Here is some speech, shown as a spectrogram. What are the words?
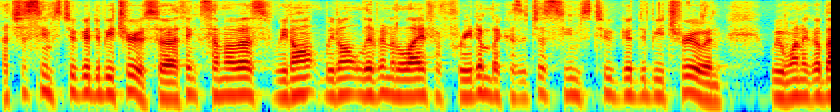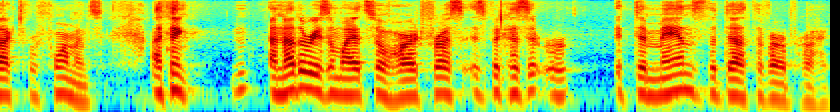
That just seems too good to be true. So I think some of us we don't we don't live in a life of freedom because it just seems too good to be true and we want to go back to performance. I think another reason why it's so hard for us is because it it demands the death of our pride.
